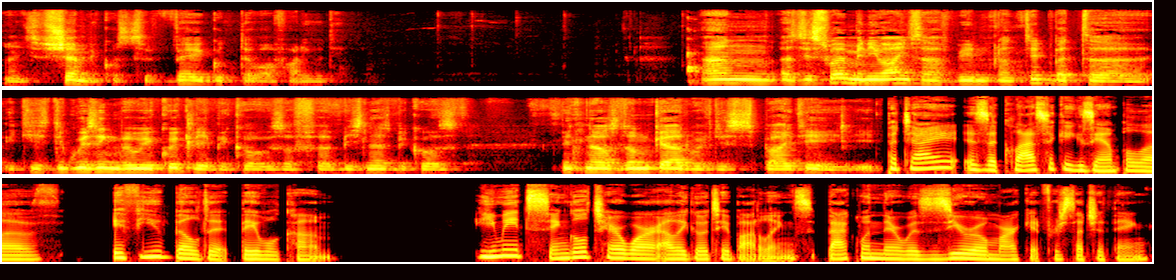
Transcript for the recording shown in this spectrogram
And it's a shame because it's a very good terroir for Aligoté. And as this way, many vines have been planted, but uh, it is decreasing very quickly because of uh, business, because vintners don't care with this variety. Pataille is a classic example of if you build it, they will come. He made single terroir aligote bottlings back when there was zero market for such a thing.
